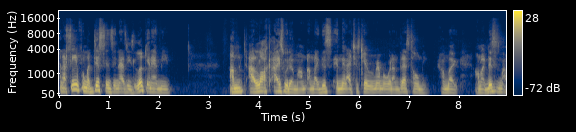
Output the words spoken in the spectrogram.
And I see him from a distance. And as he's looking at me, I'm I lock eyes with him. I'm, I'm like this, and then I just can't remember what Andres told me. I'm like, I'm like, this is my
